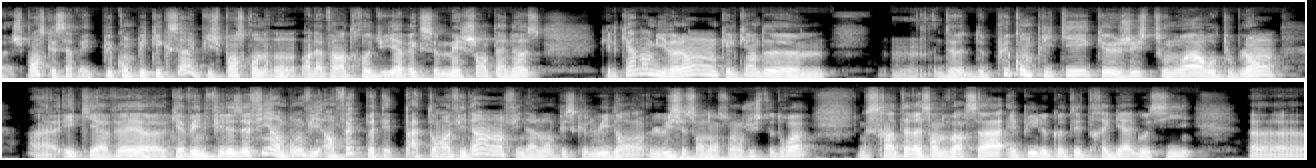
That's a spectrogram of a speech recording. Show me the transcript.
Euh, je pense que ça va être plus compliqué que ça. Et puis je pense qu'on on- on avait introduit avec ce méchant Thanos quelqu'un d'ambivalent, quelqu'un de, de, plus compliqué que juste tout noir ou tout blanc. euh, et qui avait, euh, qui avait une philosophie, un bon vi- En fait, peut-être pas tant un vilain, hein, finalement, puisque lui, dans, lui se sent dans son juste droit. Donc ce serait intéressant de voir ça. Et puis le côté très gag aussi. euh,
